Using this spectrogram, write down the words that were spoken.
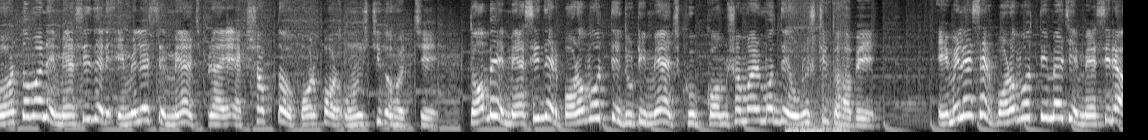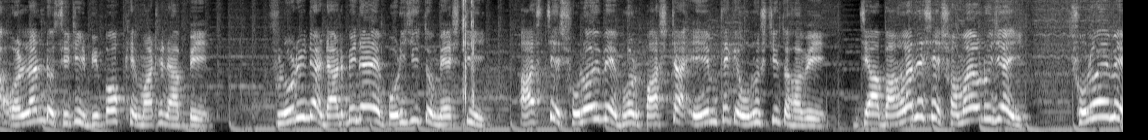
বর্তমানে মেসিদের এমএলএসে ম্যাচ প্রায় এক সপ্তাহ পর পর অনুষ্ঠিত হচ্ছে। তবে মেসিদের পরবর্তী দুটি ম্যাচ খুব কম সময়ের মধ্যে অনুষ্ঠিত হবে। এমএলএসের পরবর্তী ম্যাচে মেসিরা অরল্যান্ডো সিটির বিপক্ষে মাঠে নামবে। ফ্লোরিডা ডার্বি নামে পরিচিত ম্যাচটি আসছে ষোলোই মে ভোর পাঁচটা এম থেকে অনুষ্ঠিত হবে, যা বাংলাদেশের সময় অনুযায়ী ষোলোই মে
